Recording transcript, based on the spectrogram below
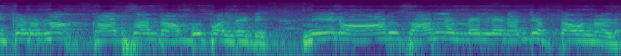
ఇక్కడున్న కాటసాని రాంభూపాల్ రెడ్డి నేను ఆరు సార్లు ఎమ్మెల్యేనని చెప్తా ఉన్నాడు.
